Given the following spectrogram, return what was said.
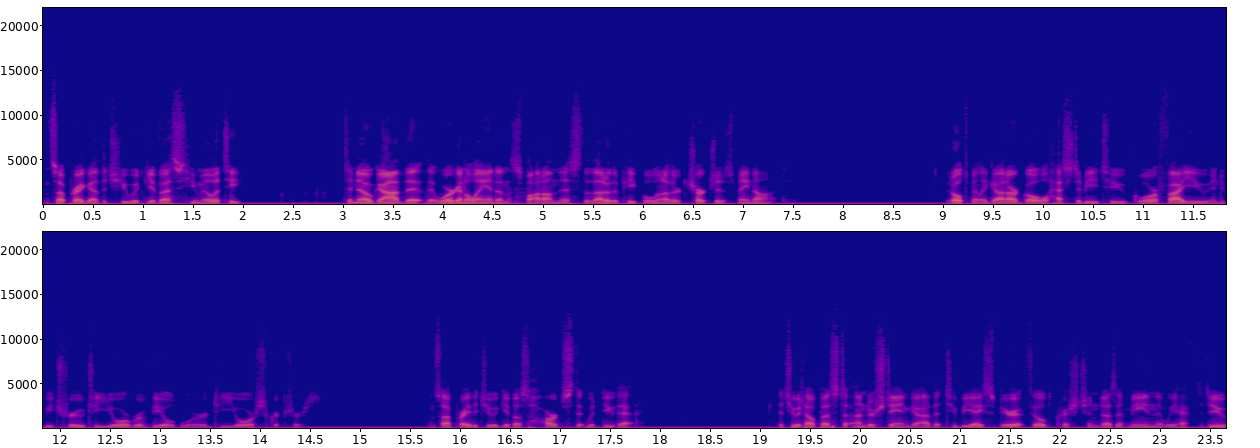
And so I pray, God, that you would give us humility to know, God, that, that we're going to land on a spot on this that other people and other churches may not. But ultimately, God, our goal has to be to glorify you and to be true to your revealed word, to your scriptures. And so I pray that you would give us hearts that would do that. That you would help us to understand, God, that to be a spirit filled Christian doesn't mean that we have to do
